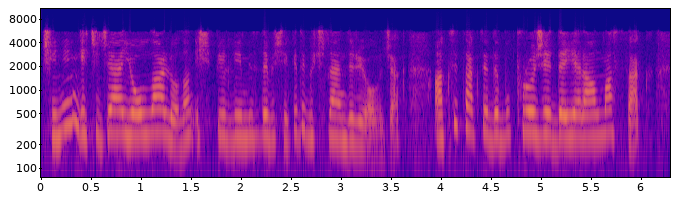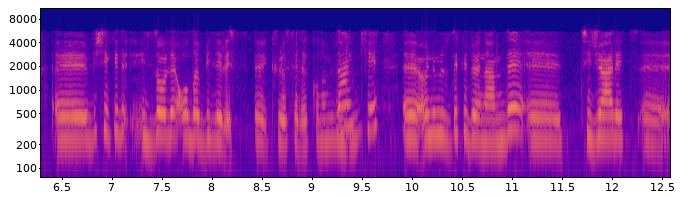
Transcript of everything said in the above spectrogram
Çin'in geçeceği yollarla olan işbirliğimizi de bir şekilde güçlendiriyor olacak. Aksi takdirde bu projede yer almazsak e, bir şekilde izole olabiliriz e, küresel ekonomiden Hı hı. ki e, önümüzdeki dönemde e, ticaret e,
